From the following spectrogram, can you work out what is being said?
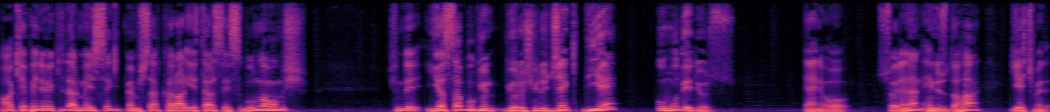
AKP'li vekiller meclise gitmemişler karar yeter sayısı bulunamamış. Şimdi yasa bugün görüşülecek diye umut ediyoruz. Yani o söylenen henüz daha geçmedi.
